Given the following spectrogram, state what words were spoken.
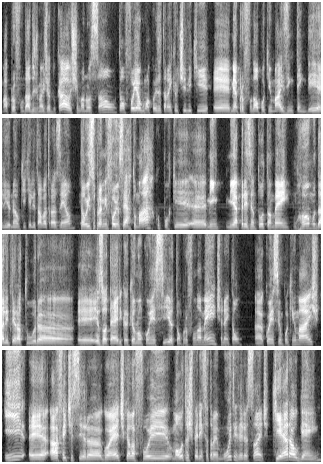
aprofundado de magia do caos, tinha uma noção, então foi alguma coisa também que eu tive que é, me aprofundar um pouquinho mais, entender ali né, o que, que ele estava trazendo. Então isso para mim foi um certo marco porque é, me, me apresentou também um ramo da literatura é, esotérica que eu não conhecia tão profundamente, né? Então uh, conheci um pouquinho mais. E é, a feiticeira goética, ela foi uma outra experiência também muito interessante, que era alguém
